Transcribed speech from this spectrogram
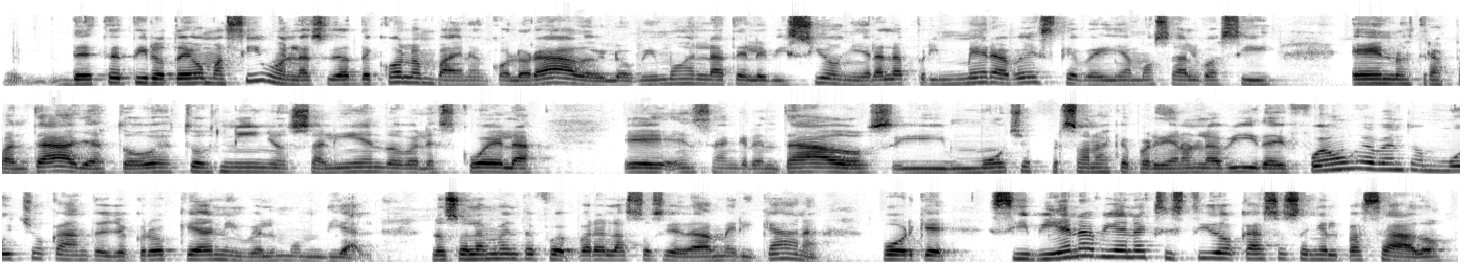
de este tiroteo masivo en la ciudad de Columbine, en Colorado, y lo vimos en la televisión y era la primera vez que veíamos algo así en nuestras pantallas, todos estos niños saliendo de la escuela eh, ensangrentados y muchas personas que perdieron la vida. Y fue un evento muy chocante, yo creo que a nivel mundial. No solamente fue para la sociedad americana, porque si bien habían existido casos en el pasado,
